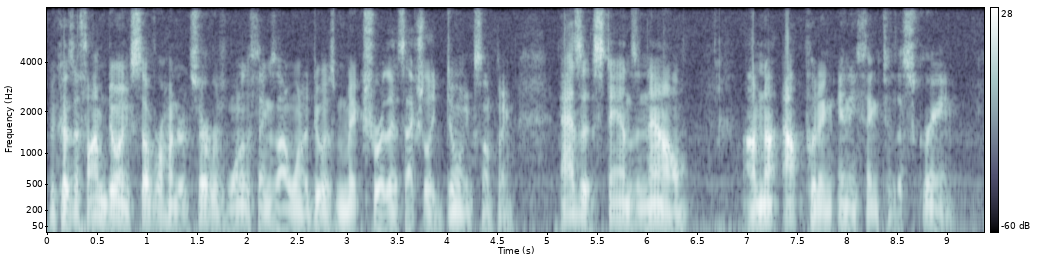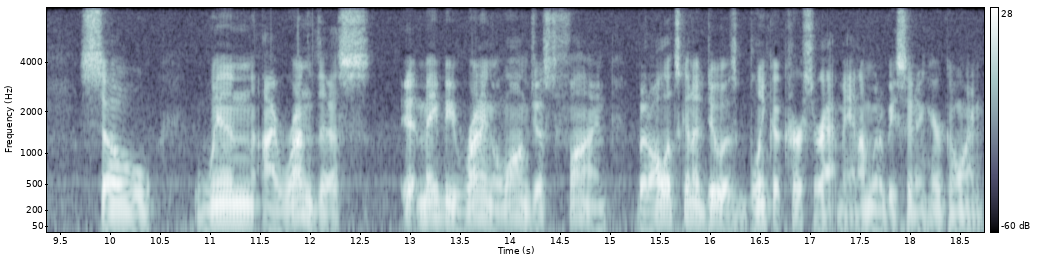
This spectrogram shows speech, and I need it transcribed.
because if I'm doing several hundred servers, one of the things I want to do is make sure that it's actually doing something. As it stands now, I'm not outputting anything to the screen. So when I run this, it may be running along just fine, but all it's going to do is blink a cursor at me, and I'm going to be sitting here going,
